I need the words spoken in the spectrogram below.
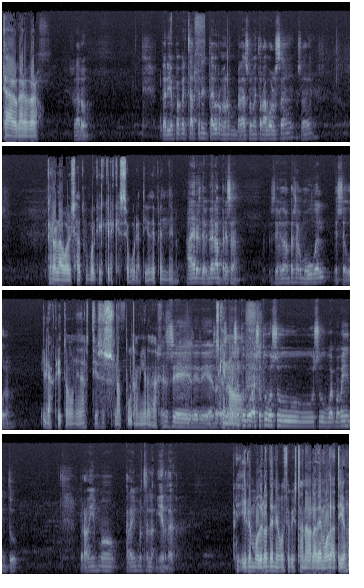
Claro, claro, claro. Claro. Pero yo para prestar 30 euros, mejor se lo meto a la bolsa, ¿sabes? Pero la bolsa, ¿tú por qué crees que es segura, tío? Depende, ¿no? A ver, depende de la empresa. Si te metes a una empresa como Google, es seguro. Y las criptomonedas, tío, eso es una puta mierda. Sí, sí, sí. Eso, Es que eso- eso no- tuvo, eso tuvo su, su buen momento. Pero ahora mismo, ahora mismo está en la mierda. Y los modelos de negocio que están ahora de moda, tío.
